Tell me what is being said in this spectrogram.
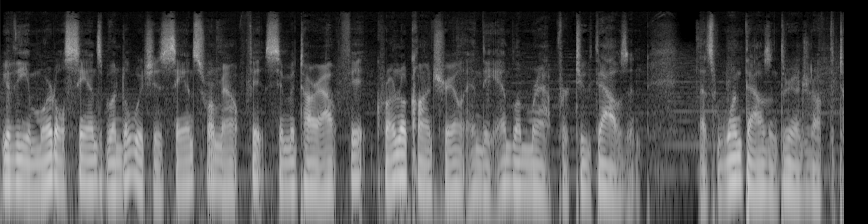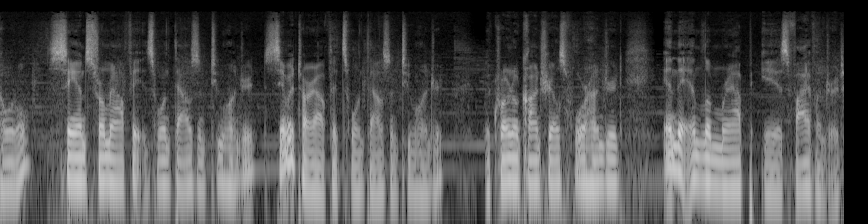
We have the Immortal Sands Bundle, which is Sandstorm Outfit, Scimitar Outfit, Chrono Contrail, and the Emblem Wrap for 2,000. That's 1,300 off the total. Sandstorm Outfit is 1,200. Scimitar Outfit's 1,200. The Chrono Contrail is 400. And the Emblem Wrap is 500.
